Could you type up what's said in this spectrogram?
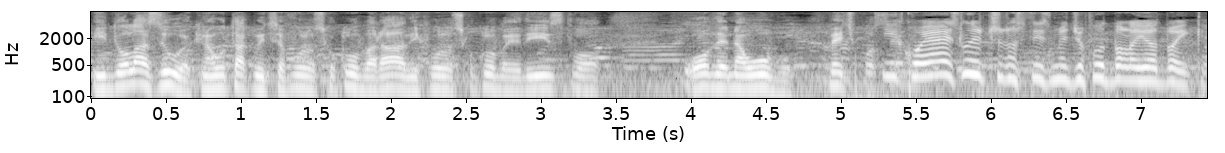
i dolaze uvek na utakmice Futbolskog kluba Radnih, Futbolskog kluba Jedinstvo, ovde na Ubu. Već I koja je sličnost između futbola i odbojke?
